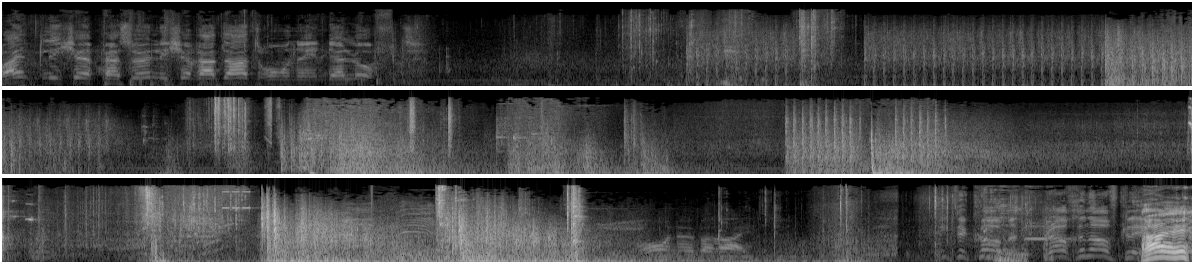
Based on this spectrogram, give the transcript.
Feindliche persönliche Radardrohne in der Luft. Drohne bereit. Bitte kommen, brauchen Aufklärung. Hi!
